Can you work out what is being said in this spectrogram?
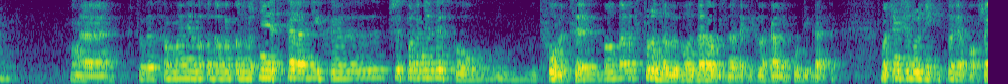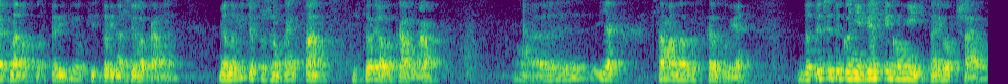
e, które są no, niedochodowe, ponieważ nie jest celem ich e, przysporzenie zysku twórcy, bo nawet trudno by było zarobić na takich lokalnych publikacjach. Bo czym się różni historia powszechna od historii, historii naszej lokalnej? Mianowicie, proszę Państwa, historia lokalna, e, jak sama nazwa wskazuje, dotyczy tylko niewielkiego miejsca i obszaru,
